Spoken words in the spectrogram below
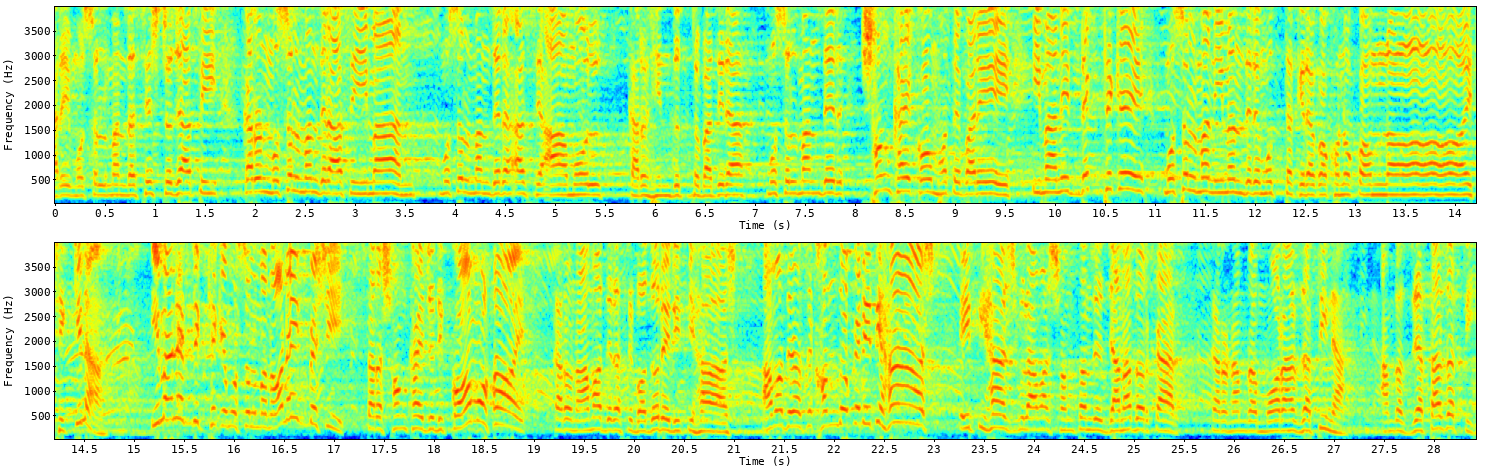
আর এই মুসলমানরা শ্রেষ্ঠ জাতি, কারণ মুসলমানদের আছে ইমান মুসলমানদের আছে আমল। কারণ হিন্দুত্ববাদীরা মুসলমানদের সংখ্যায় কম হতে পারে। ইমানের দিক থেকে মুসলমান ইমানদের মুত্তাকিরা কখনো কম নয়, ঠিক কি না ইমানের দিক থেকে মুসলমান অনেক বেশি, তারা সংখ্যায় যদি কমও হয়, কারণ আমাদের আছে বদরের ইতিহাস, আমাদের আছে খন্দকের ইতিহাস। এই ইতিহাসগুলো আমার সন্তানদের জানা দরকার, কারণ আমরা মরা জাতি না, আমরা জেতা জাতি।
